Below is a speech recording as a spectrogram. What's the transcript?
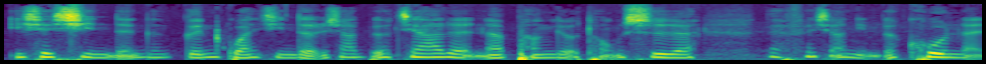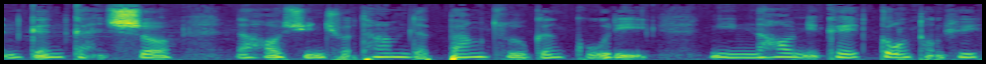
一些信任跟跟关心的人，像比如家人啊、朋友、同事啊，来分享你们的困难跟感受，然后寻求他们的帮助跟鼓励你，然后你可以共同去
